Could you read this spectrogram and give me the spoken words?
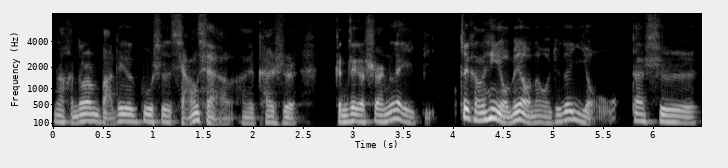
那很多人把这个故事想起来了，他就开始跟这个事儿类比，这可能性有没有呢？我觉得有，但是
